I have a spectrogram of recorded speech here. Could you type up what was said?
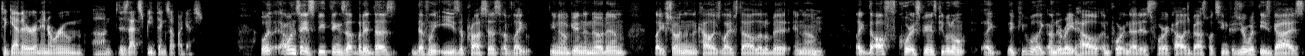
together and in a room. Um, does that speed things up? I guess. Well, I wouldn't say it speed things up, but it does definitely ease the process of like you know getting to know them like showing them the college lifestyle a little bit and um mm. like the off court experience people don't like they people like underrate how important that is for a college basketball team because you're with these guys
